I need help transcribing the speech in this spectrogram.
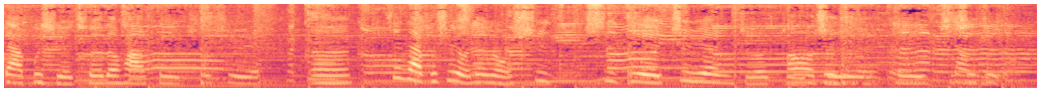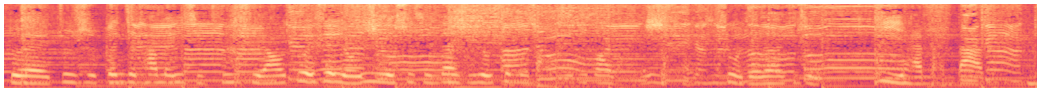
假不学车的话，可以出去。嗯，现在不是有那种世世界志愿者组织，可以其实就对，就是跟着他们一起出去，然后做一些有意义的事情，但是又顺便把这个地方玩了一圈。其实我觉得就是意义还蛮大的。嗯。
